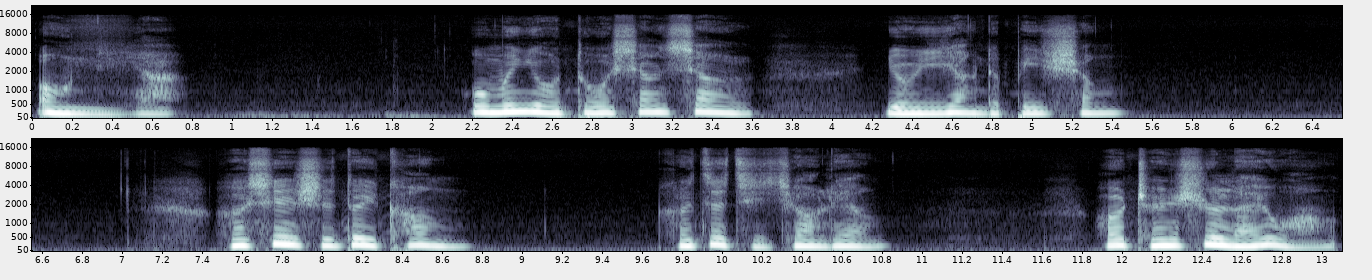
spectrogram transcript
哦，你呀，我们有多相像？有一样的悲伤，和现实对抗，和自己较量，和城市来往，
